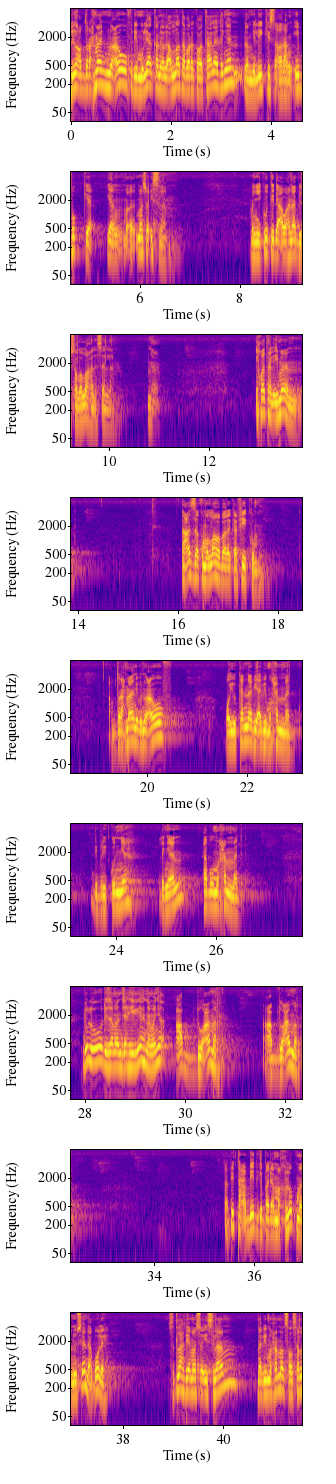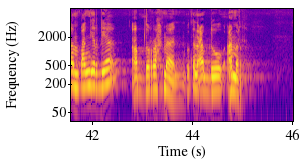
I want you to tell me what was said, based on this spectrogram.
Beliau Abdurrahman bin Auf dimuliakan oleh Allah tabaraka wa taala dengan memiliki seorang ibu ya, yang masuk Islam. Mengikuti dakwah Nabi sallallahu alaihi wasallam. Nah. Ikhwatal iman. A'azzakumullah wa baraka fikum. Abdurrahman bin Auf wa yukanna bi Abi Muhammad diberi kunyah dengan Abu Muhammad Dulu di zaman jahiliyah namanya Abdu Amr. Abdu Amr. Tapi ta'bid kepada makhluk manusia tidak boleh. Setelah dia masuk Islam, Nabi Muhammad SAW panggil dia Abdurrahman, bukan Abdu Amr.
